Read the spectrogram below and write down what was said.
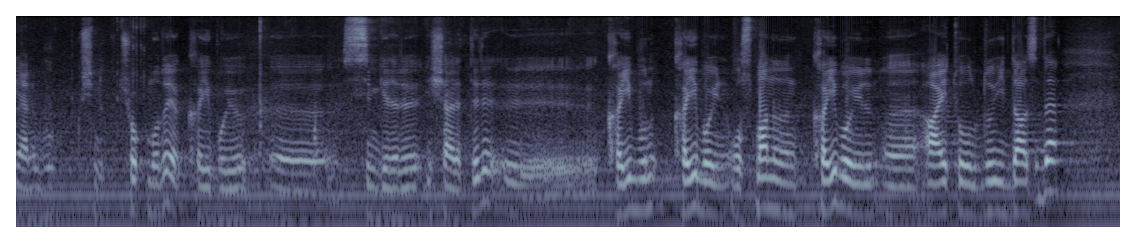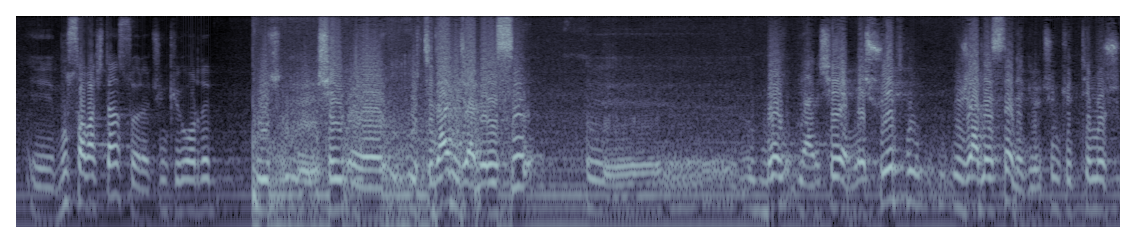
yani bu şimdi çok moda ya kayı boyu e, simgeleri, işaretleri. E, kayı, bu, kayı boyun, Osmanlı'nın kayı boyun e, ait olduğu iddiası da e, bu savaştan sonra. Çünkü orada şey e, iktidar mücadelesi e, yani şeye meşruiyet mücadelesine de giriyor. Çünkü Timur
